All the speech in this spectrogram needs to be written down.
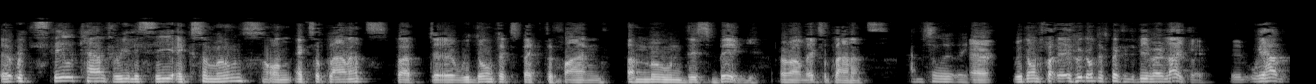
Uh, we still can't really see exomoons on exoplanets, but uh, we don't expect to find a moon this big around exoplanets. absolutely. Uh, we don't we don't expect it to be very likely. We have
